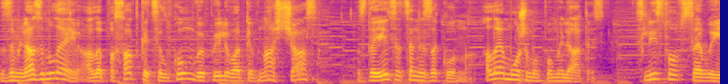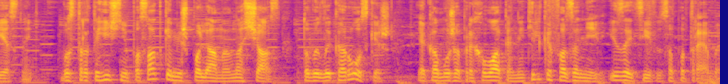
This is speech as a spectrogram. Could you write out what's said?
Земля землею, але посадки цілком випилювати в наш час Здається, це незаконно, але можемо помилятись. Слідство все вияснить, бо стратегічні посадки між полями в наш час то велика розкіш, яка може приховати не тільки фазанів і зайців за потреби.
